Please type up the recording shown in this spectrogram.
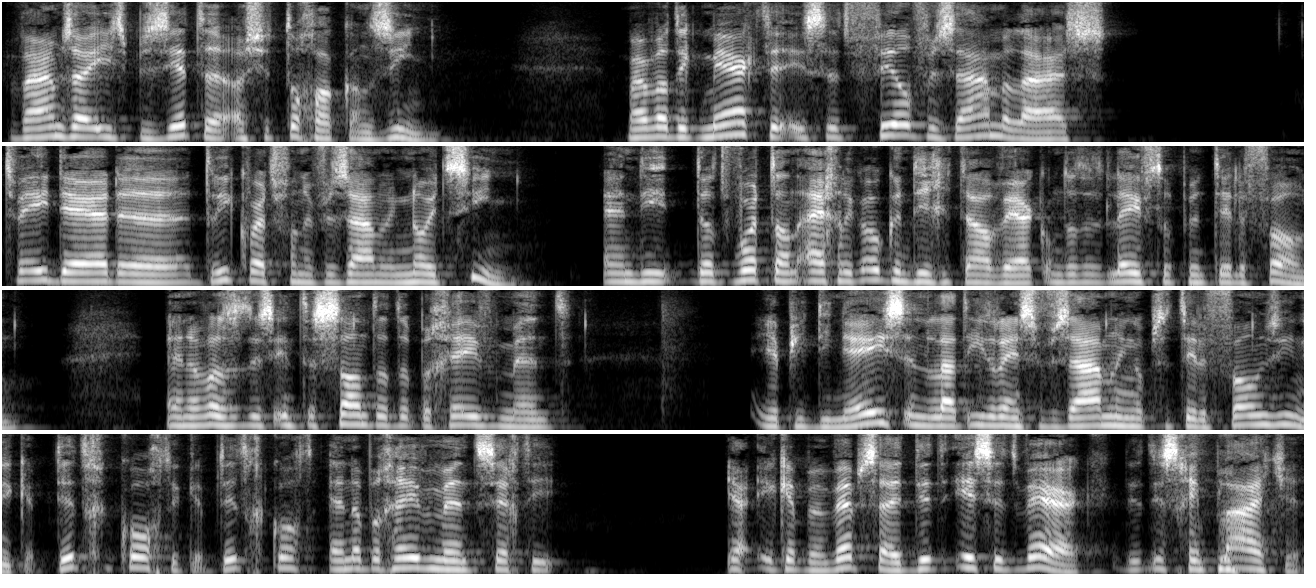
waarom zou je iets bezitten als je het toch al kan zien? Maar wat ik merkte is dat veel verzamelaars twee derde, driekwart van de verzameling nooit zien. En die, dat wordt dan eigenlijk ook een digitaal werk, omdat het leeft op hun telefoon. En dan was het dus interessant dat op een gegeven moment... je hebt je diners en dan laat iedereen zijn verzameling op zijn telefoon zien. Ik heb dit gekocht, ik heb dit gekocht. En op een gegeven moment zegt hij... ja, ik heb een website, dit is het werk. Dit is geen plaatje.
